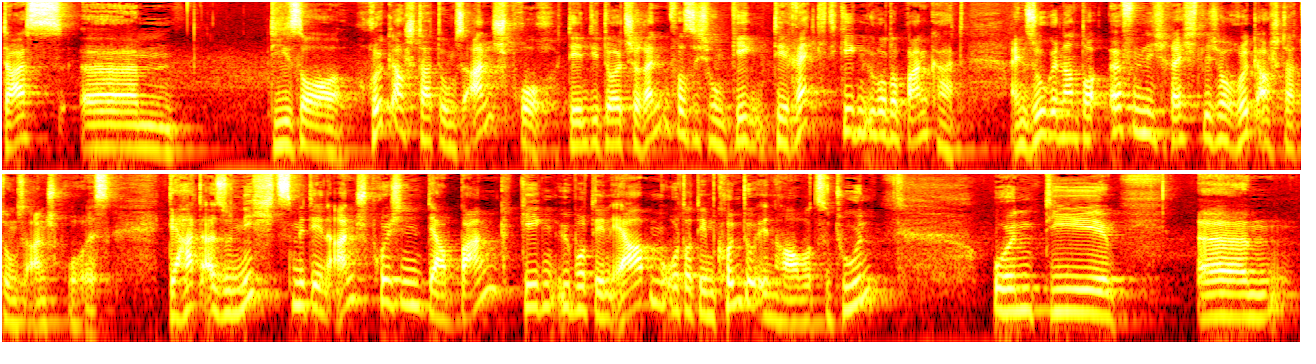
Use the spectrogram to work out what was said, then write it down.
dass ähm, dieser Rückerstattungsanspruch, den die deutsche Rentenversicherung gegen, direkt gegenüber der Bank hat, ein sogenannter öffentlich-rechtlicher Rückerstattungsanspruch ist. Der hat also nichts mit den Ansprüchen der Bank gegenüber den Erben oder dem Kontoinhaber zu tun. Und die, ähm,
